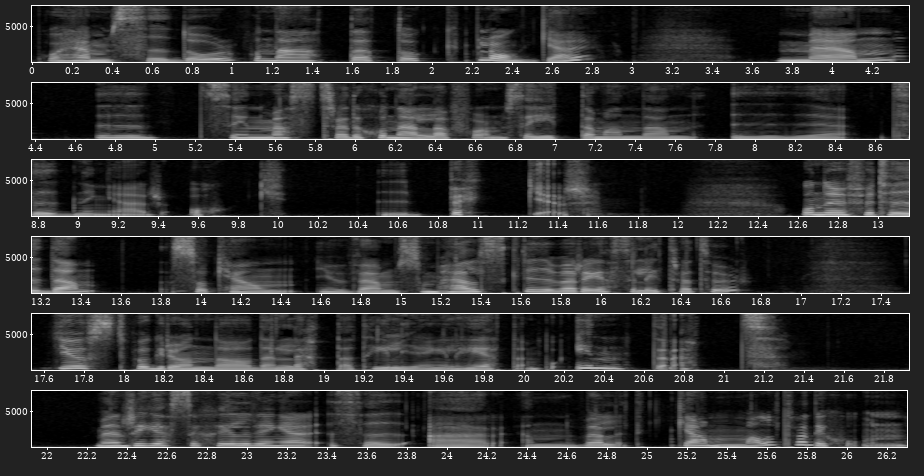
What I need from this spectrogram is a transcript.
på hemsidor på nätet och bloggar. Men i sin mest traditionella form så hittar man den i tidningar och i böcker. Och nu för tiden så kan ju vem som helst skriva reselitteratur. Just på grund av den lätta tillgängligheten på internet. Men reseskildringar i sig är en väldigt gammal tradition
